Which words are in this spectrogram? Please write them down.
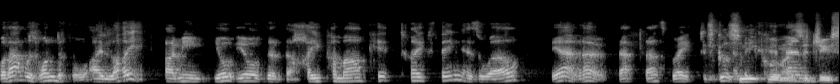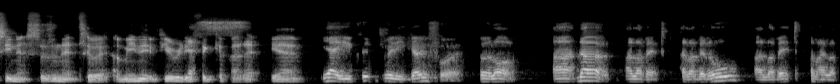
Well, that was wonderful. I like. I mean, you're you're the, the hypermarket type thing as well. Yeah, no, that that's great. It's got some equalizer juiciness, isn't it, to it? I mean, if you really yes. think about it, yeah. Yeah, you could really go for it, full on. Uh, no, I love it. I love it all. I love it, and I love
